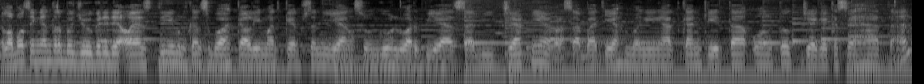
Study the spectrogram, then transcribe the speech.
dalam postingan tersebut juga Dedek Lesti menuliskan sebuah kalimat caption yang sungguh luar biasa bijaknya para sahabat ya mengingatkan kita untuk jaga kesehatan.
